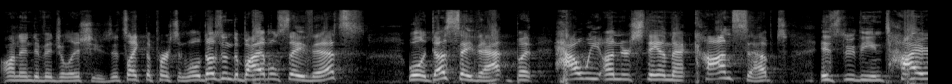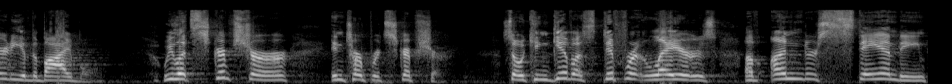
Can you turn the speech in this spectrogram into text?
on individual issues. It's like the person, well, doesn't the Bible say this? Well, it does say that, but how we understand that concept is through the entirety of the Bible. We let Scripture interpret Scripture. So it can give us different layers of understanding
